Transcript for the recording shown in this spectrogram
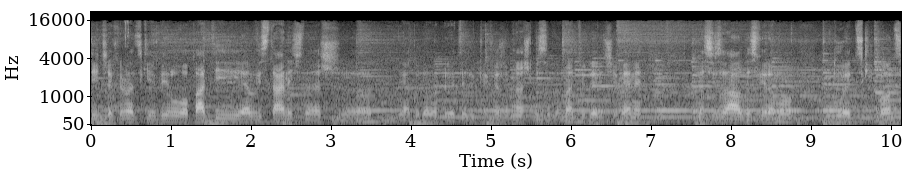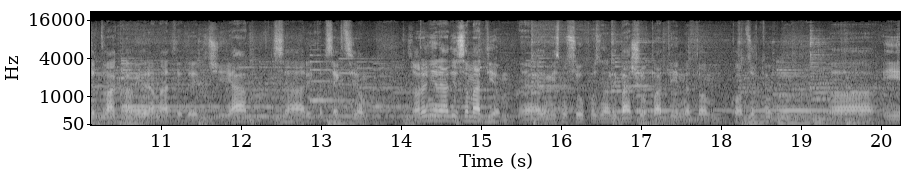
tiče Hrvatske je bilo u Opatiji, Elvis Stanić, naš jako dobar prijatelj, kad kažem naš, mislim na Matiju Dedić i mene, nas je zvao da sviramo duetski koncert, dva klavira, Matija Dedić i ja, sa ritam sekcijom. Zoran je radio sa Matijom e, mi smo se upoznali baš u Opatiji na tom koncertu i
